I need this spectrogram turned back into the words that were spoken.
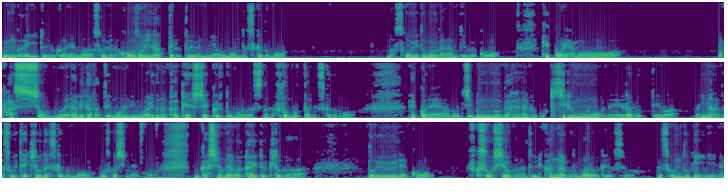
運がいいというかね、まあ、そういうふうな構造になってるというふうには思うんですけども、まあ、そういうところがなんていうか、こう、結構ね、あのファッションの選び方というものに割とな関係してくると思います。なんかふと思ったんですけども、結構ね、あの自分のがね、なんかこう着るものをね、選ぶっていうのは、まあ、今なんかすごい適当ですけども、もう少しね、こう、昔のね、若い時とかは、どういうね、こう、服装しようかなというふうに考えることもあるわけですよ。で、その時にね、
